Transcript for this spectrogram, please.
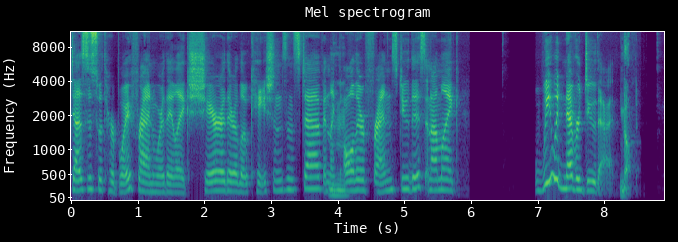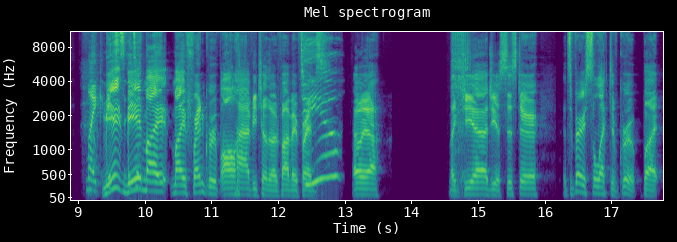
does this with her boyfriend, where they like share their locations and stuff, and like Mhm. all their friends do this, and I'm like, we would never do that. No. Like me, it's- me it's a- and my my friend group all have each other on Five My do Friends. you? Oh yeah, like Gia, Gia's sister. It's a very selective group, but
